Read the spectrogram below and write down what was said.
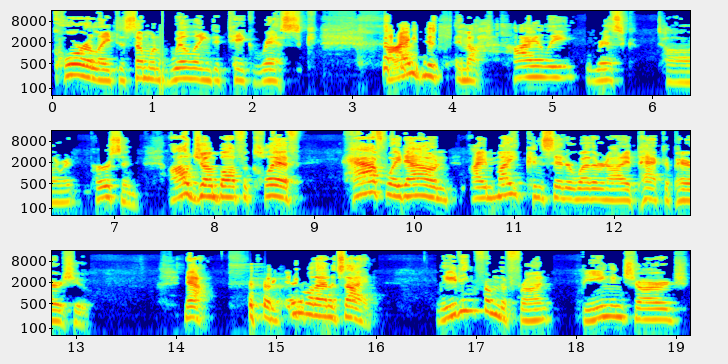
correlate to someone willing to take risk. I just am a highly risk tolerant person. I'll jump off a cliff halfway down, I might consider whether or not I packed a parachute. Now, getting all that aside, leading from the front, being in charge,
